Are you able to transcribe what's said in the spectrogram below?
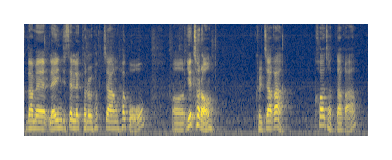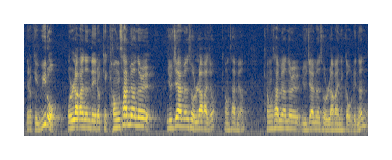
그 다음에 range selector를 확장하고 어, 얘처럼 글자가 커졌다가 이렇게 위로 올라가는데 이렇게 경사면을 유지하면서 올라가죠. 경사면 경사면을 유지하면서 올라가니까 우리는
